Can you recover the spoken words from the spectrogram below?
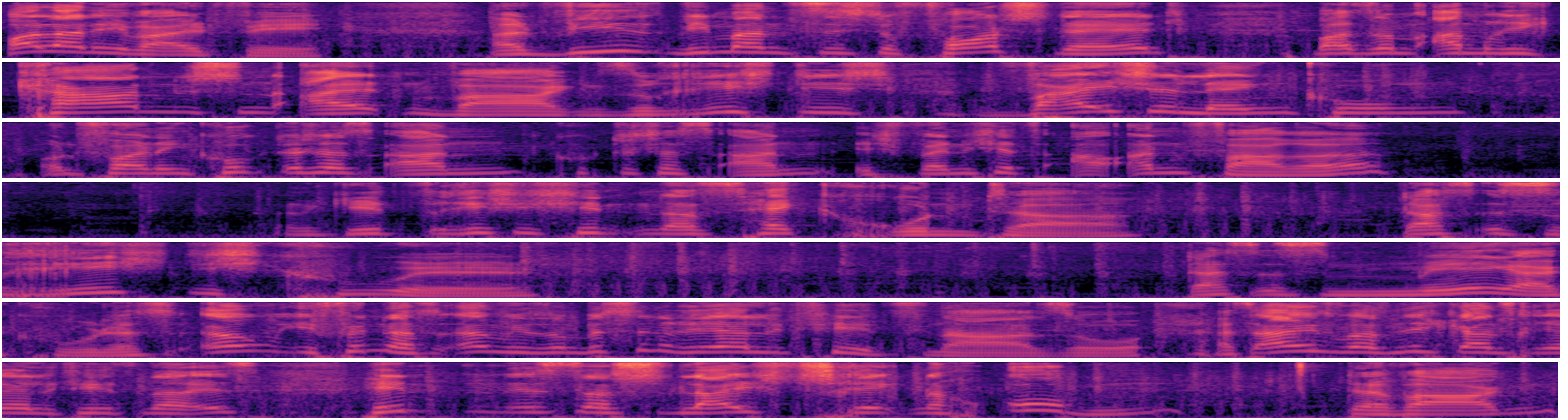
holla die Waldfee. Und wie, wie man es sich so vorstellt, bei so einem amerikanischen alten Wagen. So richtig weiche Lenkung. Und vor allem guckt euch das an. Guckt euch das an. Ich, wenn ich jetzt anfahre, dann geht richtig hinten das Heck runter. Das ist richtig cool. Das ist mega cool. Das irgendwie, ich finde das irgendwie so ein bisschen realitätsnah so. Das Einzige, was nicht ganz realitätsnah ist, hinten ist das leicht schräg nach oben der Wagen.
